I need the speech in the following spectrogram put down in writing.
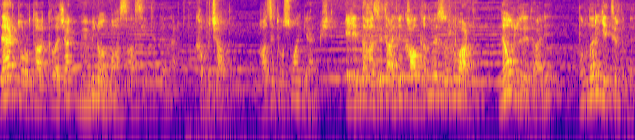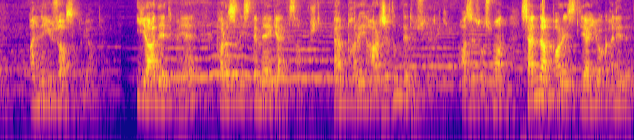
dert ortağı kılacak mümin olma hassasiyetindelerdi. Kapı çaldı. Hazreti Osman gelmişti. Elinde Hazreti Ali'nin kalkanı ve zırhı vardı. Ne oldu dedi Ali. Bunları getirdim dedi. Ali'nin yüzü asıldı bir anda. İade etmeye, parasını istemeye geldi sanmıştı. Ben parayı harcadım dedi üzülerek. Hazreti Osman senden para isteyen yok Ali dedi.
